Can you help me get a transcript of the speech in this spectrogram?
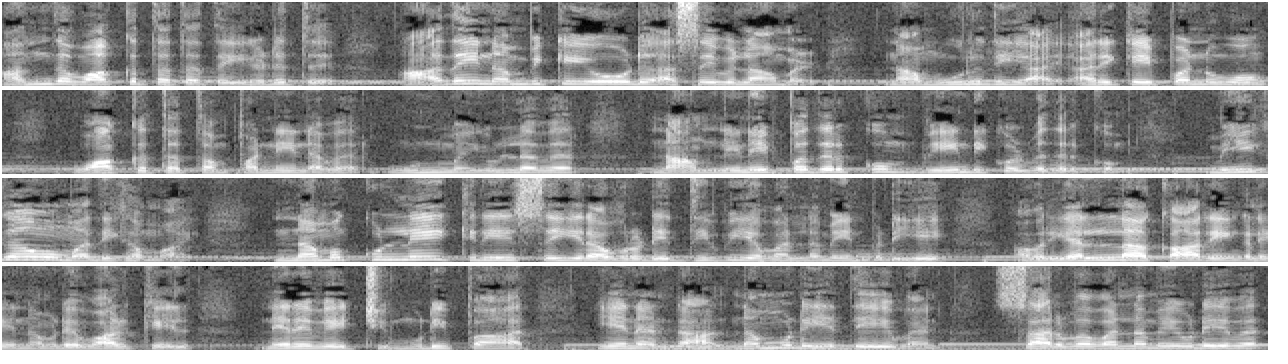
அந்த வாக்குத்தத்தத்தை எடுத்து அதை நம்பிக்கையோடு அசைவில்லாமல் நாம் உறுதியாய் அறிக்கை பண்ணுவோம். வாக்குத்தத்தம் பண்ணினவர் உண்மையுள்ளவர். நாம் நினைப்பதற்கும் வேண்டிக் கொள்வதற்கும் மிகவும் அதிகமாய் நமக்குள்ளே கிரியை செய்கிற அவருடைய திவ்ய வல்லமையின்படியே அவர் எல்லா காரியங்களையும் நம்முடைய வாழ்க்கையில் நிறைவேற்றி முடிப்பார். ஏனென்றால் நம்முடைய தேவன் சர்வ வல்லமையுடையவர்.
